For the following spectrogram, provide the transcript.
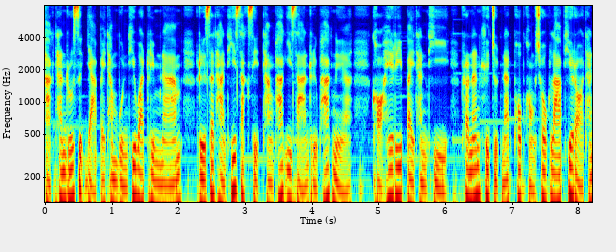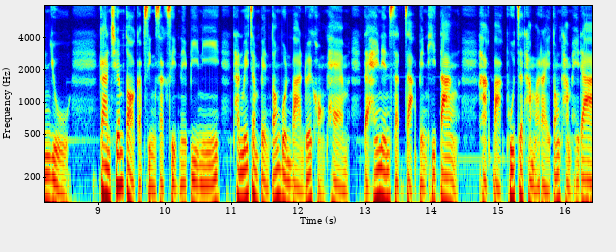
หากท่านรู้สึกอยากไปทำบุญที่วัดริมน้ำหรือสถานที่ศักดิ์สิทธิ์ทางภาคอีสานหรือภาคเหนือ ขอให้รีบไปทันที เพราะนั่นคือจุดนัดพบของโชคลาภที่รอท่านอยู่ การเชื่อมต่อกับสิ่งศักดิ์สิทธิ์ในปีนี้ ท่านไม่จำเป็นต้องบนบานด้วยของแพม แต่ให้เน้นสัจจะเป็นที่ตั้ง หากปากพูดจะทำอะไรต้องทำให้ได้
